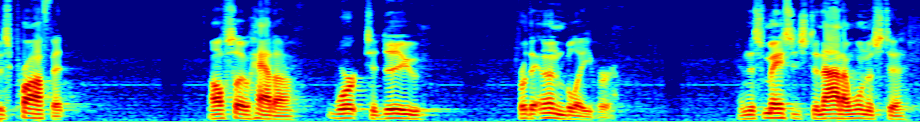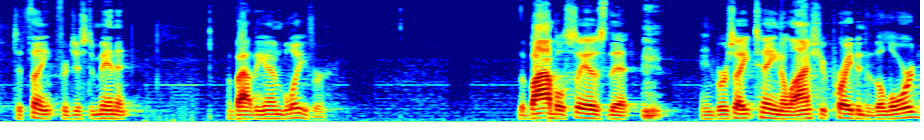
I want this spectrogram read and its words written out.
This prophet also had a work to do for the unbeliever. And this message tonight, I want us to, to think for just a minute about the unbeliever. The Bible says that in verse 18, Elisha prayed unto the Lord,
